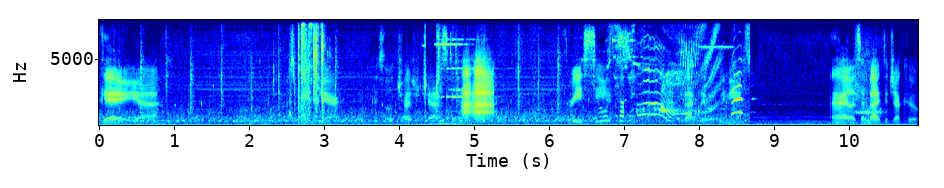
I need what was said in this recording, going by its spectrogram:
Okay, uh, what's in here? Nice little treasure chest. Haha! Three seeds. Exactly what we need. Alright, let's head back to Jakku.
